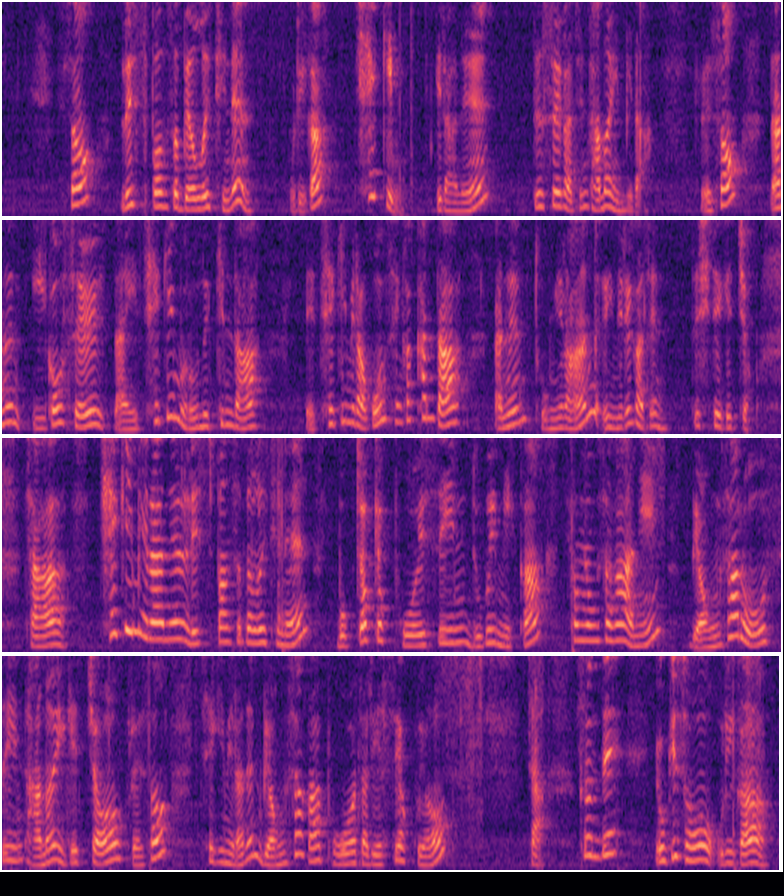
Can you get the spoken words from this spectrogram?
그래서 responsibility는 우리가 책임이라는 뜻을 가진 단어입니다. 그래서 나는 이것을 나의 책임으로 느낀다. 내 책임이라고 생각한다. 라는 동일한 의미를 가진 뜻이 되겠죠. 자, 책임이라는 responsibility는 목적격 보호에 쓰인 누구입니까? 형용사가 아닌 명사로 쓰인 단어이겠죠. 그래서 책임이라는 명사가 보호 자리에 쓰였고요. 자, 그런데 여기서 우리가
